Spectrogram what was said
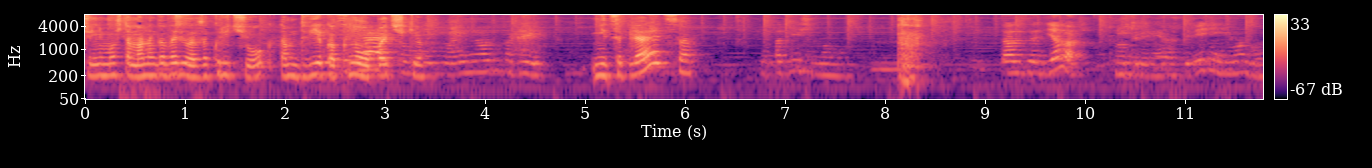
Что, не может, там она говорила за крючок, там две как кнопочки. Не цепляется? Я подлезть не могу. Таз задела внутреннее, а переднее не могу.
